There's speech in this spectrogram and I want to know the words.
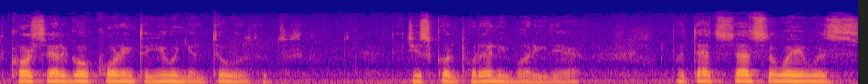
of course they had to go according to union too. They just couldn't put anybody there. But that's that's the way it was.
